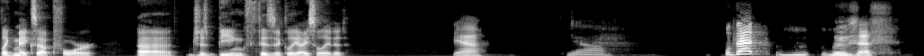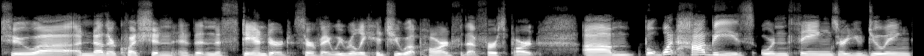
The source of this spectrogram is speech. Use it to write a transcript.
like makes up for uh, just being physically isolated. Yeah. Yeah. Well, that moves us to uh, another question in the standard survey. We really hit you up hard for that first part. Um, but what hobbies or things are you doing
